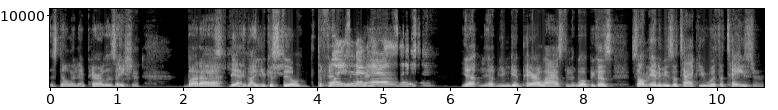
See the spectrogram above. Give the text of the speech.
is still in there, paralyzation. But uh yeah, like you can still defend. Poison and paralyzation? Yep, yep. You can get paralyzed. In the, well, because some enemies attack you with a taser.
